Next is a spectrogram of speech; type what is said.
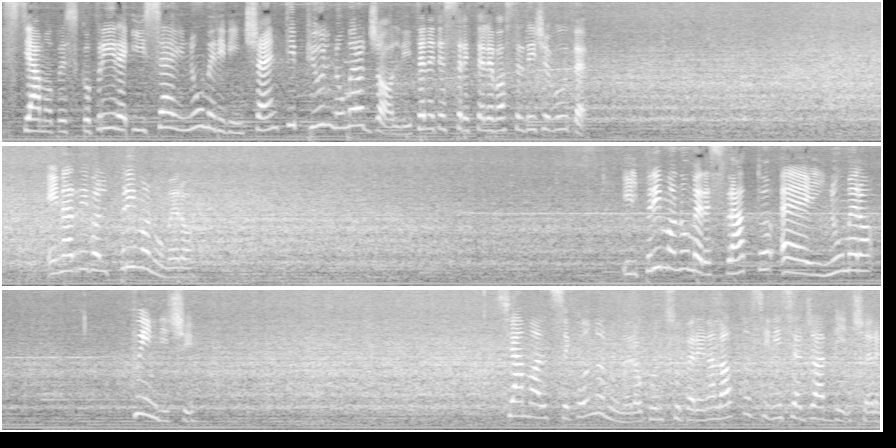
Stiamo per scoprire i sei numeri vincenti più il numero jolly. Tenete strette le vostre ricevute. In arrivo il primo numero. Il primo numero estratto è il numero 15. Siamo al secondo numero, con Super Enalotto si inizia già a vincere.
